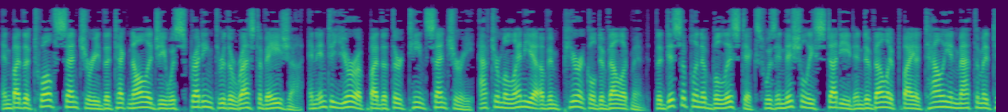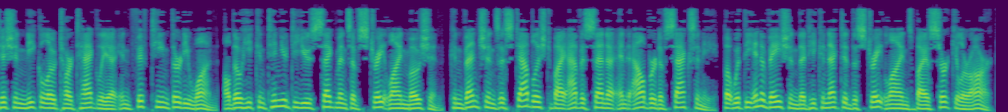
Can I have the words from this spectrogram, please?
and by the 12th century the technology was spreading through the rest of Asia, and into Europe by the 13th century. After millennia of empirical development, the discipline of ballistics was initially studied and developed by Italian mathematician Niccolò Tartaglia in 1531, although he continued to use segments of straight line motion, conventions established by Avicenna and Albert of Saxony, but with the innovation that he connected the straight lines by a circular arc.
